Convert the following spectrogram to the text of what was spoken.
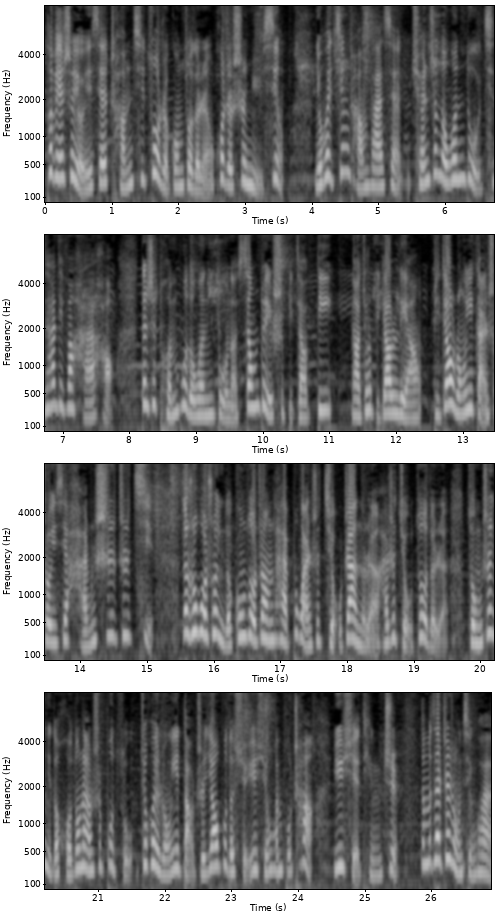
特别是有一些长期坐着工作的人，或者是女性，你会经常发现全身的温度其他地方还好，但是臀部的温度呢相对是比较低。啊，就是比较凉，比较容易感受一些寒湿之气。那如果说你的工作状态，不管是久站的人还是久坐的人，总之你的活动量是不足，就会容易导致腰部的血液循环不畅，淤血停滞。那么在这种情况，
